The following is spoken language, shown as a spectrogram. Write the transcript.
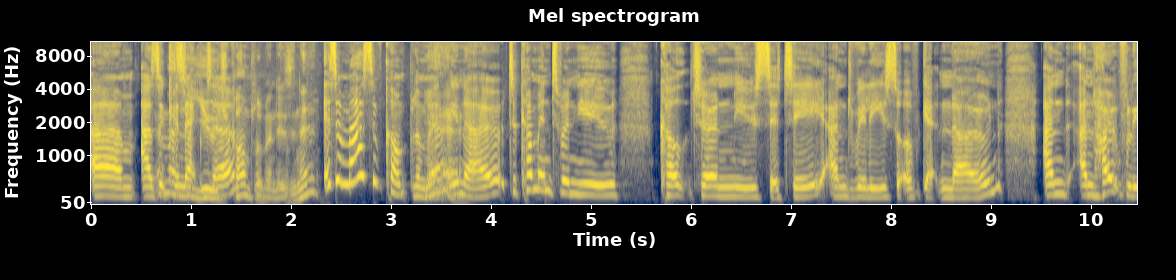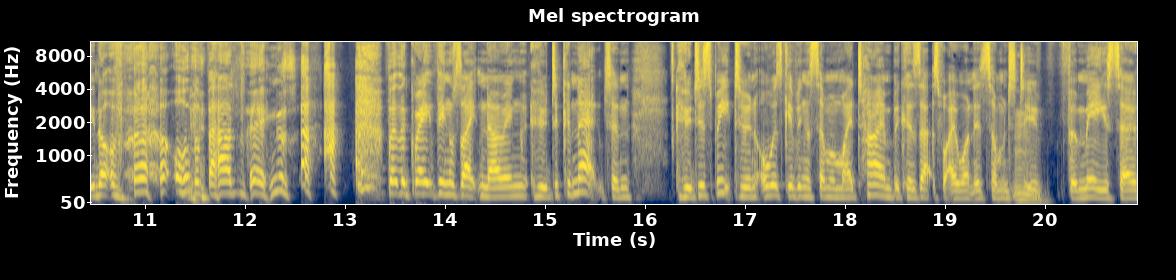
um, as and a connector. That's a huge compliment, isn't it? It's a massive compliment, yeah. you know, to come into a new culture, new city, and really sort of get known, and and hopefully not all the bad things. but the great things like knowing who to connect and who to speak to and always giving someone my time because that's what I wanted someone to mm. do for me. So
